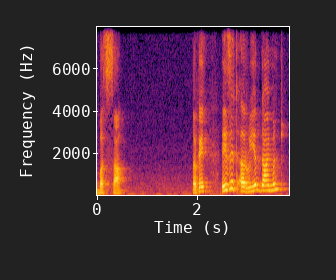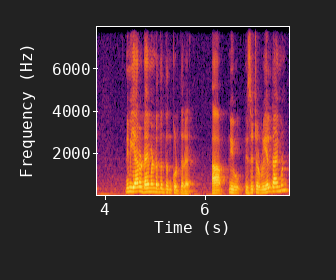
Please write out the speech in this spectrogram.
ಬಸ್ಸಾ. Okay is it a real diamond ನಿಮ್ಗೆ ಯಾರೋ ಡೈಮಂಡ್ ಅಂತ ತಂದು ಕೊಡ್ತಾರೆ. ಆ, ನೀವು is it a real diamond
